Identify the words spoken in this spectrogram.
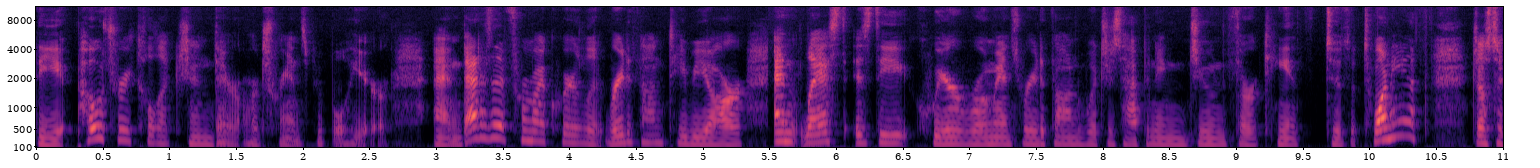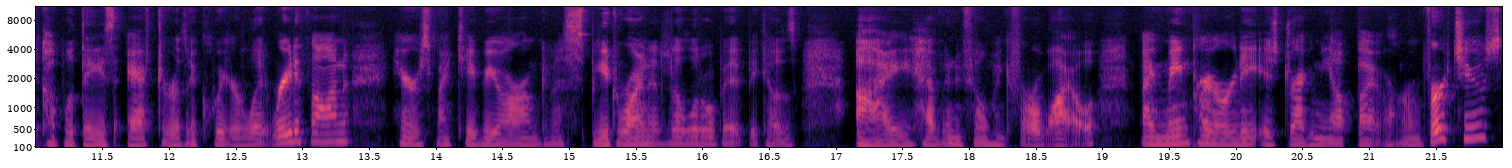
the poetry collection There Are Trans People Here. And that is it for my Queer Lit Readathon TBR. And last is the Queer Romance Readathon, which is happening June 13th to the 20th, just a couple days after the Queer Lit Readathon. Here's my TBR. I'm going to speed run it a little bit because I have been filming for a while. My main priority is Dragging Me Up by R.M. Virtues,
